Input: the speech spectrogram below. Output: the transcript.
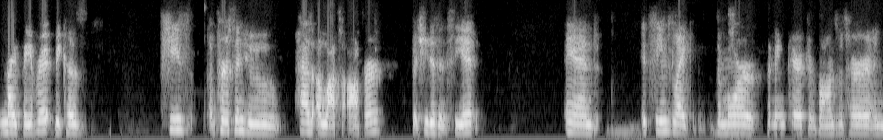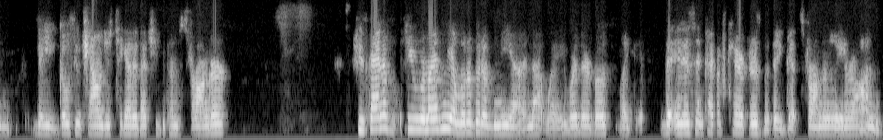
my favorite, because she's a person who has a lot to offer, but she doesn't see it. And it seems like the more the main character bonds with her and they go through challenges together, that she becomes stronger. She's kind of she reminds me a little bit of Nia in that way, where they're both like the innocent type of characters, but they get stronger later on.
